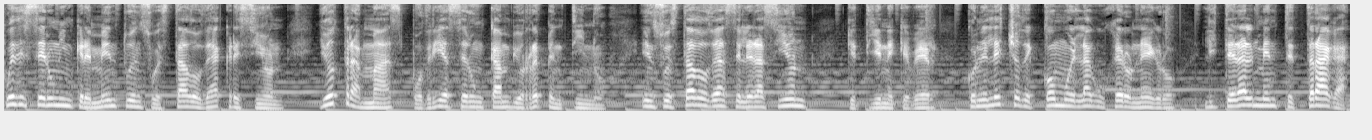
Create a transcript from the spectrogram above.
puede ser un incremento en su estado de acreción y otra más podría ser un cambio repentino en su estado de aceleración que tiene que ver con el hecho de cómo el agujero negro literalmente traga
